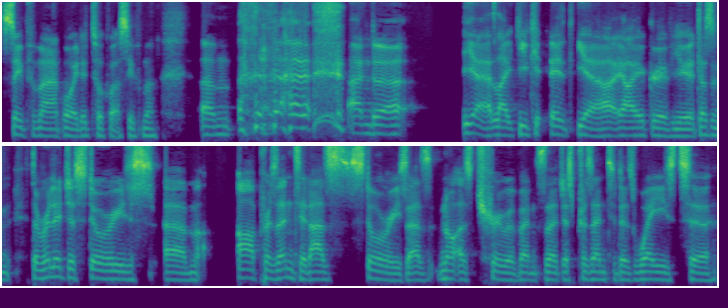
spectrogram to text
superman. Well he did talk about superman. Um and uh yeah like you it, yeah I, I agree with you. It doesn't the religious stories um are presented as stories as not as true events. They're just presented as ways to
